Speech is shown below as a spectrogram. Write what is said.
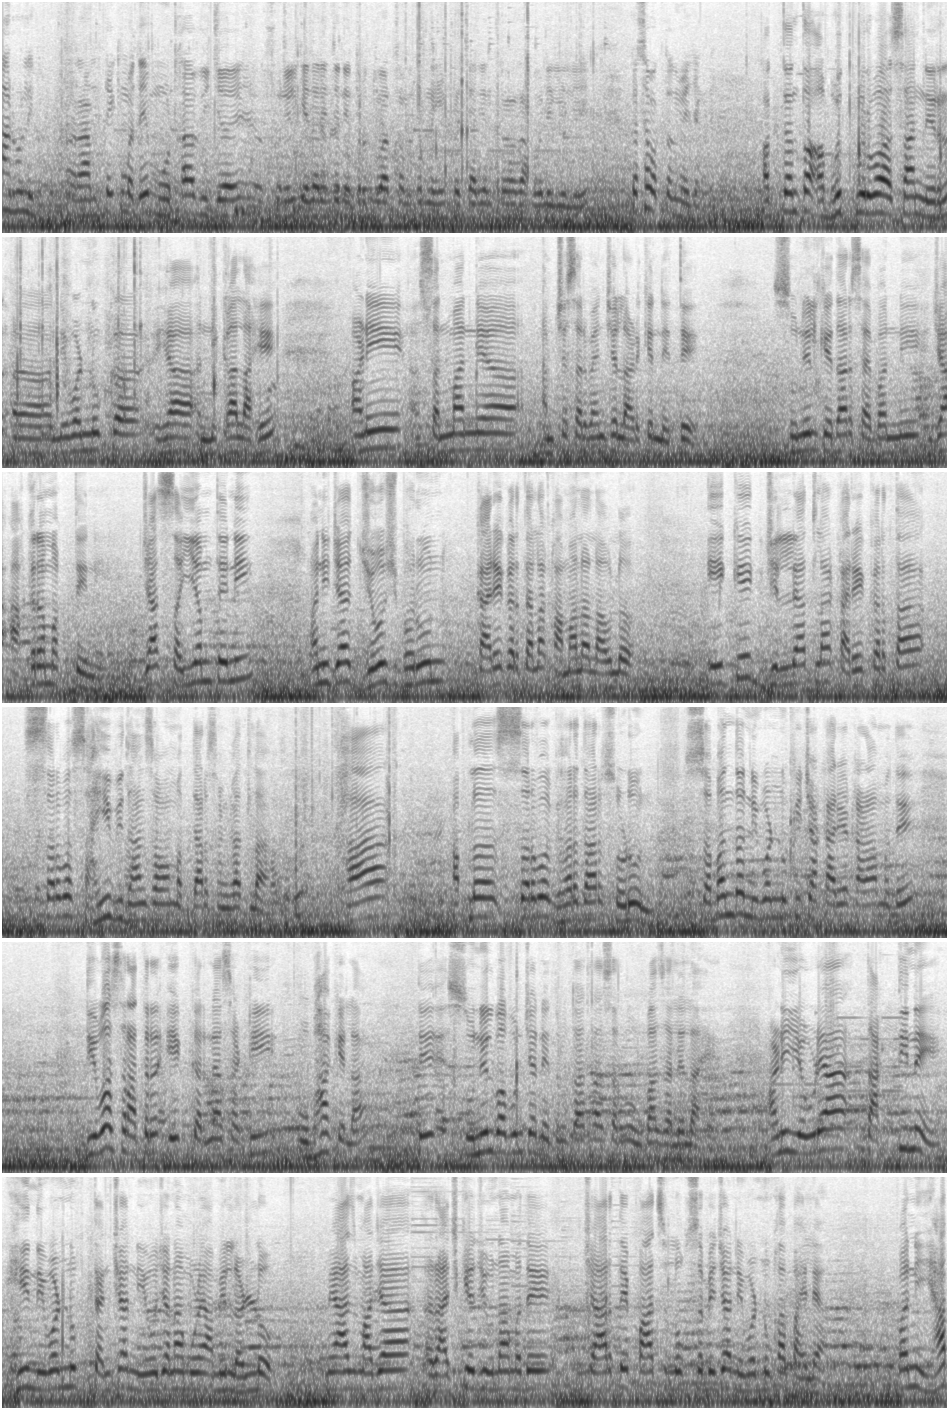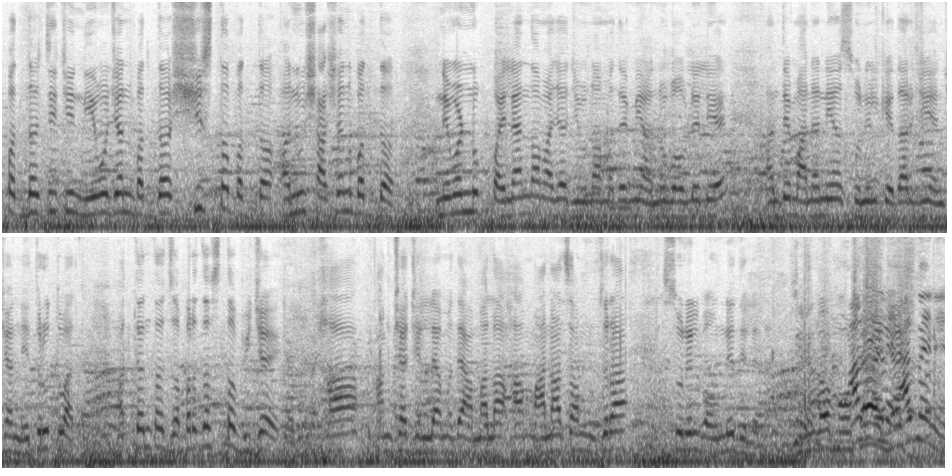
हा रोलिंग रामटेकमध्ये मोठा विजय सुनील केदार यांच्या नेतृत्वात संपूर्ण ही प्रचार यंत्रणा राबवली गेली आहे. कसं बघता तुम्ही याच्याकडे? अत्यंत अभूतपूर्व असा निर निवडणूक ह्या निकाल आहे. आणि सन्मान्य आमचे सर्वांचे लाडके नेते सुनील केदार साहेबांनी ज्या आक्रमकतेने ज्या संयमतेने आणि ज्या जोश भरून कार्यकर्त्याला कामाला लावलं एक एक जिल्ह्यातला कार्यकर्ता सर्व साही विधानसभा मतदारसंघातला हा आपलं सर्व घरदार सोडून सबंध निवडणुकीच्या कार्यकाळामध्ये दिवस रात्र एक करण्यासाठी उभा केला ते सुनील बाबूंच्या नेतृत्वात हा सर्व उभा झालेला आहे. आणि एवढ्या ताकदीने ही निवडणूक त्यांच्या नियोजनामुळे आम्ही लढलो. मी आज माझ्या राजकीय जीवनामध्ये चार ते पाच लोकसभेच्या निवडणुका पाहिल्या. पण ह्या पद्धतीची नियोजनबद्ध शिस्तबद्ध अनुशासनबद्ध निवडणूक पहिल्यांदा माझ्या जीवनामध्ये मी अनुभवलेली आहे. आणि ते माननीय सुनील केदारजी यांच्या नेतृत्वात अत्यंत जबरदस्त विजय हा आमच्या जिल्ह्यामध्ये आम्हाला हा मानाचा मुजरा सुनील भाऊंनी दिलेला आहे.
